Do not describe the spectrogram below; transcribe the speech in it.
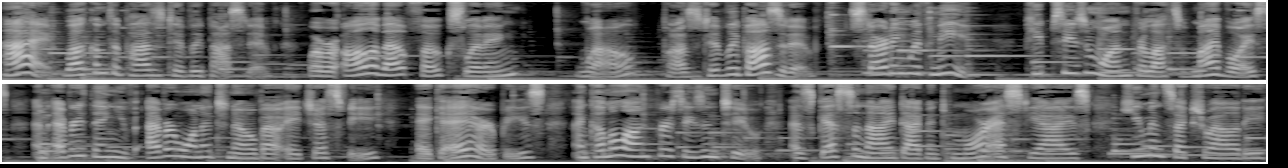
Hi, welcome to Positively Positive, where we're all about folks living, well, positively positive. Starting with me. Keep season one for lots of my voice and everything you've ever wanted to know about HSV, aka herpes, and come along for season two as guests and I dive into more STIs, human sexuality,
